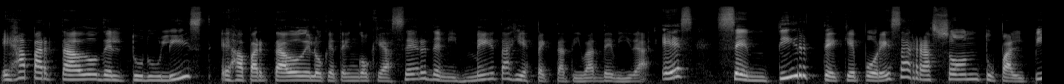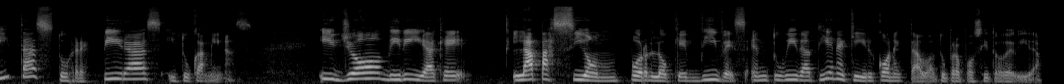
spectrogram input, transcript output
es apartado del to-do list, es apartado de lo que tengo que hacer, de mis metas y expectativas de vida. Es sentirte que por esa razón tú palpitas, tú respiras y tú caminas. Y yo diría que la pasión por lo que vives en tu vida tiene que ir conectado a tu propósito de vida.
